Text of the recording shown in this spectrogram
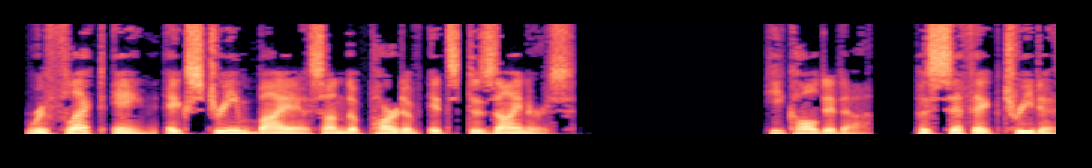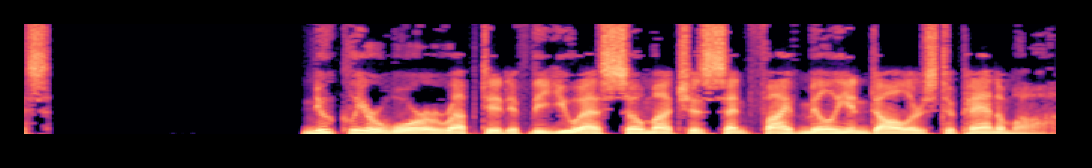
reflecting extreme bias on the part of its designers. He called it a Pacific treatise. Nuclear war erupted if the U.S. so much as sent $5 million to Panama.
